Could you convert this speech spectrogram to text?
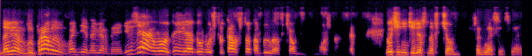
наверное, вы правы, в воде, наверное, нельзя, вот, и я думаю, что там что-то было, в чем можно. Очень интересно, в чем, согласен с вами.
